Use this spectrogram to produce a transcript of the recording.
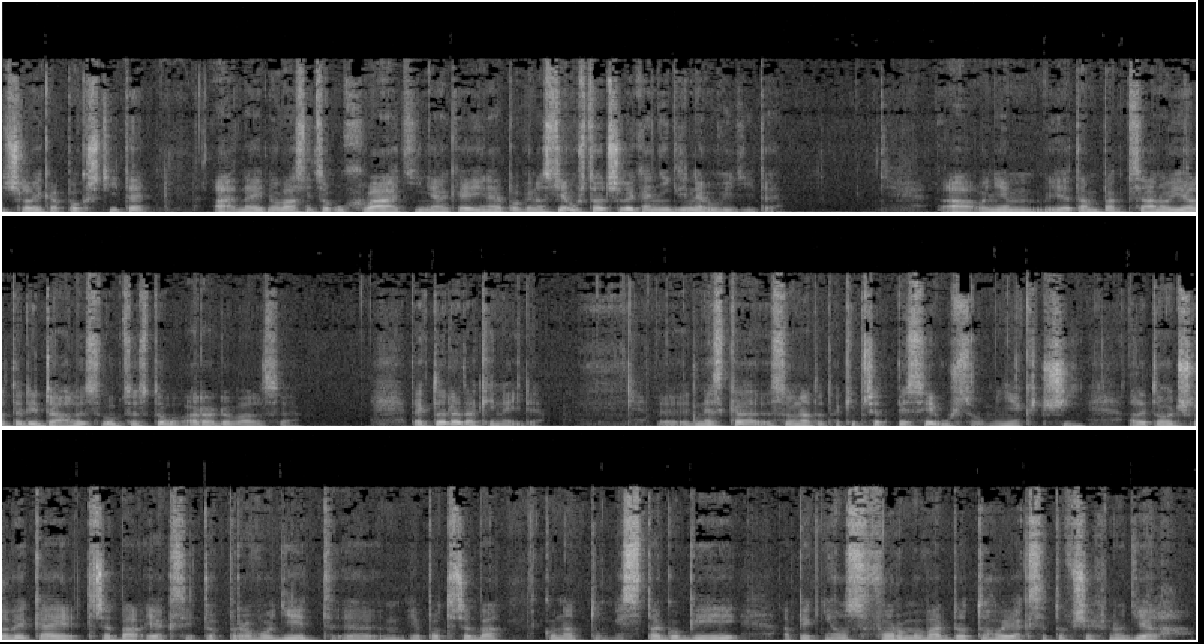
Člověka pokřtíte a najednou vás něco uchvátí, nějaké jiné povinnosti a už toho člověka nikdy neuvidíte. A o něm je tam pak psáno, jel tedy dále svou cestou a radoval se. Tak tohle taky nejde. Dneska jsou na to taky předpisy, už jsou měkčí, ale toho člověka je třeba jak si to provodit, je potřeba konat tu mystagogii a pěkně ho sformovat do toho, jak se to všechno dělá.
